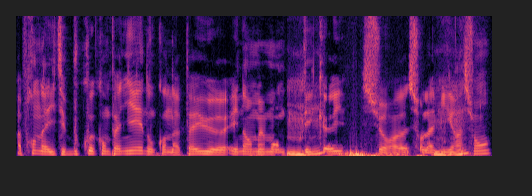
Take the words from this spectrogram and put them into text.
après on a été beaucoup accompagné donc on n'a pas eu euh, énormément mhm. d'écueils sur euh, sur la mhm. migration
